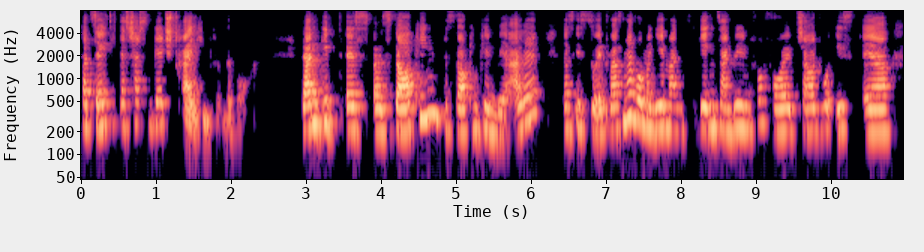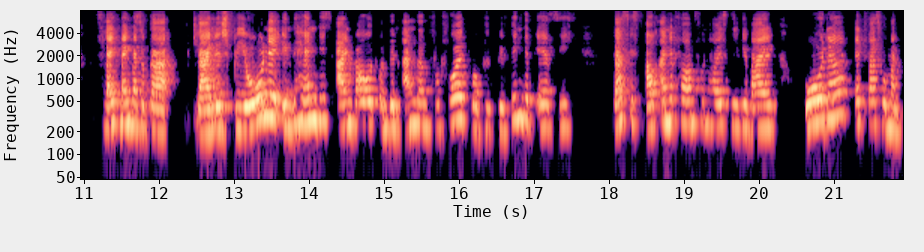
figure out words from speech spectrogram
tatsächlich das Taschengeld streichen für eine Woche. Dann gibt es äh, Stalking. Stalking kennen wir alle. Das ist so etwas, ne, wo man jemand gegen seinen Willen verfolgt, schaut, wo ist er, vielleicht manchmal sogar kleine Spione in Handys einbaut und den anderen verfolgt, wo befindet er sich. Das ist auch eine Form von häuslicher Gewalt. Oder etwas, wo man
